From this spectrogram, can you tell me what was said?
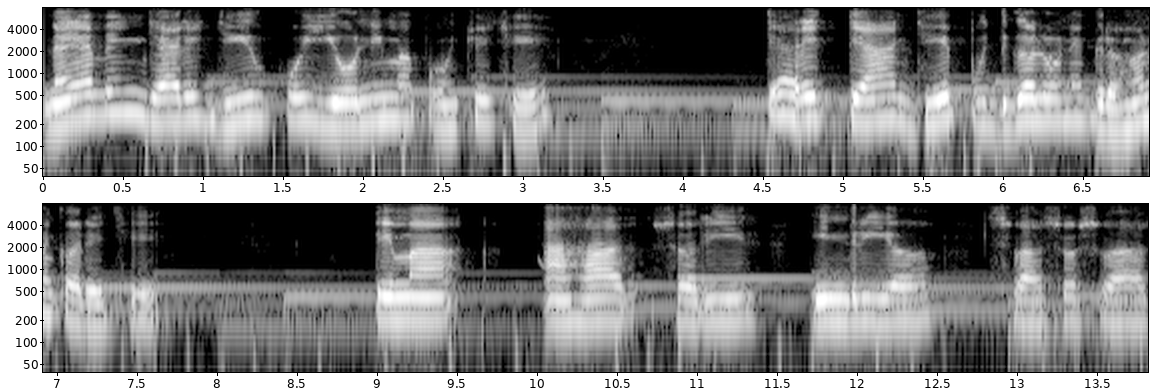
નયાબેન જ્યારે જીવ કોઈ યોનિમાં પહોંચે છે, ત્યારે ત્યાં જે પૂદગલોને ગ્રહણ કરે છે, તેમાં આહાર, શરીર, ઇન્દ્રિય, શ્વાસોશ્વાસ,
